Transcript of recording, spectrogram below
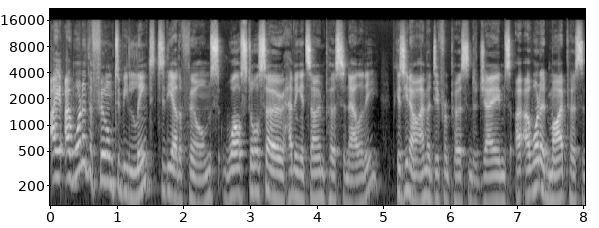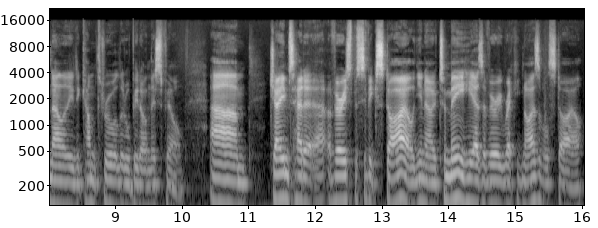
I, I wanted the film to be linked to the other films whilst also having its own personality. Because, you know, I'm a different person to James. I, I wanted my personality to come through a little bit on this film. Um, James had a, a very specific style. You know, to me, he has a very recognizable style.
